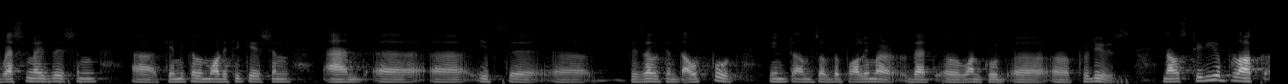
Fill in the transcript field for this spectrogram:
rationalization, chemical modification and its resultant output in terms of the polymer that uh, one could uh, uh, produce. Now, stereo block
